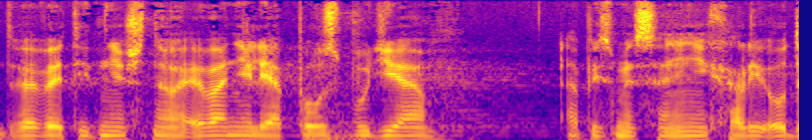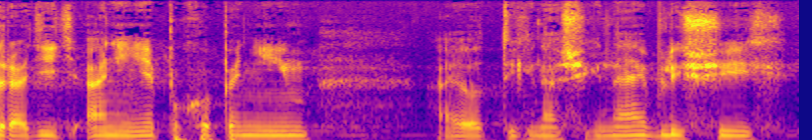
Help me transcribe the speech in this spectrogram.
dve vety dnešného Evanelia povzbudia, aby sme sa nenechali odradiť ani nepochopením aj od tých našich najbližších,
